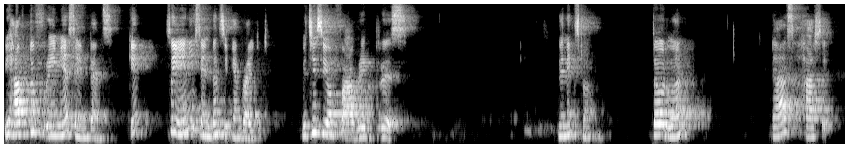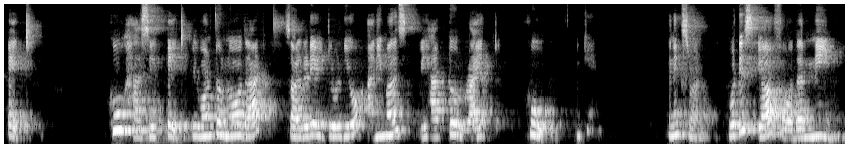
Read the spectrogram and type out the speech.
We have to frame a sentence. Okay. So any sentence you can write it. Which is your favorite dress? The next one. Third one. Das has a pet. Who has a pet? We want to know that. So already I told you animals we have to write who. Okay. The next one. What is your father name?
